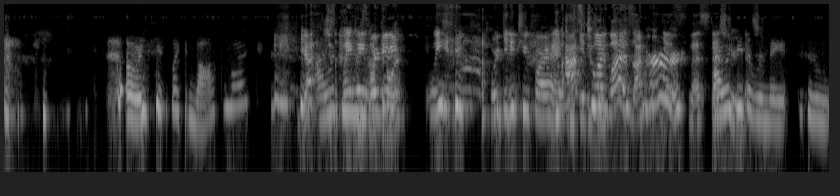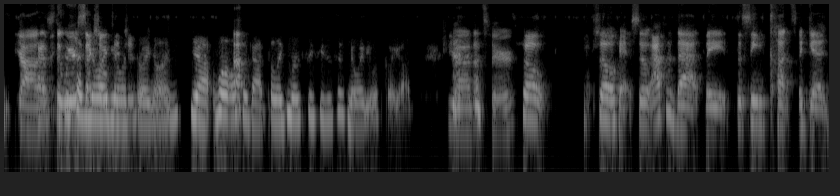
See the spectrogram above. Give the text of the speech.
movie. Oh, and she's like not much. Yeah, I she's would like, Wait, wait, we're lock the door." getting we we're getting too far ahead. You We're asked getting who I was. I'm her. Yes, that's that's I would true. be that's the roommate who Yeah, that Has makes the just weird has sexual no idea what's going on. Yeah, well, uh. also that, but like mostly she just has no idea what's going on. yeah, that's fair. So, so okay. So after that, they the scene cuts again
